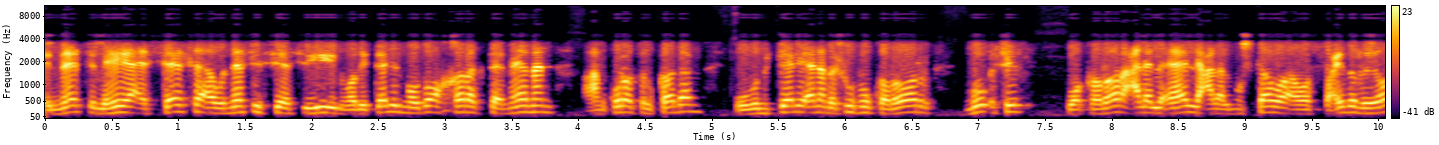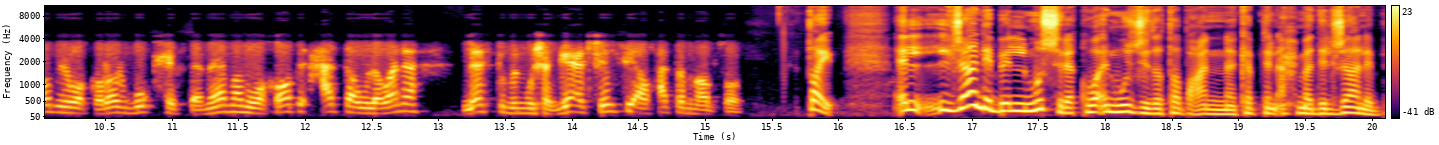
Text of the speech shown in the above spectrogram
الناس اللي هي أساسة أو الناس السياسيين. وبالتالي الموضوع خرج تماما عن كرة القدم. وبالتالي أنا بشوفه قرار مؤسف وقرار على الأقل على المستوى أو الصعيد الرياضي هو قرار مجحف تماما وخاطئ حتى ولو أنا لست من مشجعي تشيلسي أو حتى من أنصار. طيب الجانب المشرق وإن وجد طبعا كابتن أحمد الجانب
